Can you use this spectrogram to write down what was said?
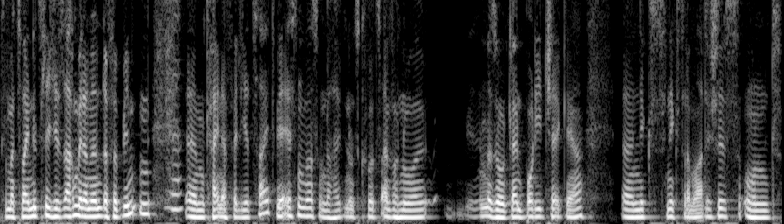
können wir zwei nützliche Sachen miteinander verbinden. Ja. Ähm, keiner verliert Zeit, wir essen was, unterhalten uns kurz, einfach nur immer so einen kleinen Bodycheck, ja, äh, nichts nix Dramatisches. Und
